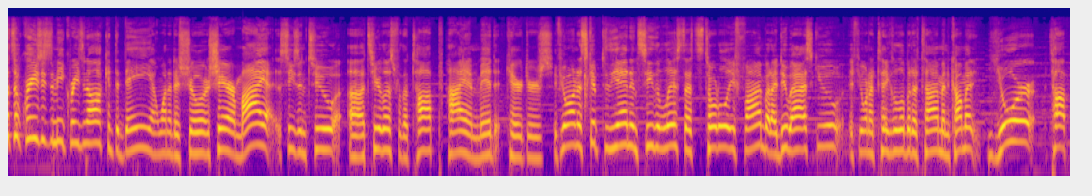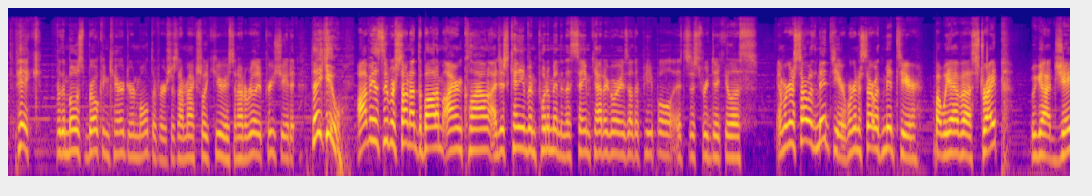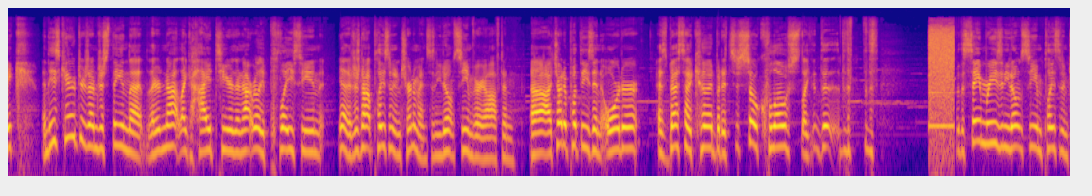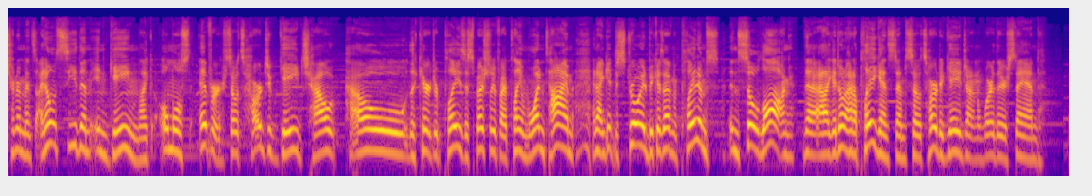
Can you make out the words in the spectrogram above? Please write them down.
what's up, crazies? It's me, CrazyNoc, and today I wanted to show share my season two uh, tier list for the top, high, and mid characters. If you want to skip to the end and see the list, that's totally fine. But I do ask you if you want to take a little bit of time and comment your top pick for the most broken character in MultiVersus. I'm actually curious and I'd really appreciate it. Thank you! Obviously, we're starting at the bottom. Iron Clown. I just can't even put him in the same category as other people. It's just ridiculous. And we're going to start with mid tier. We're going to start with mid tier. But we have a uh, Stripe. We got Jake. And these characters, I'm just thinking that they're not like high tier. They're not really placing. Yeah, they're just not placing in tournaments and you don't see them very often. Uh, I try to put these in order as best I could, but it's just so close. Like the, the, the for the same reason you don't see him placed in tournaments, I don't see them in game like almost ever. So it's hard to gauge how how the character plays, especially if I play him one time and I get destroyed because I haven't played him in so long that I, like I don't know how to play against him. So it's hard to gauge on where they stand.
